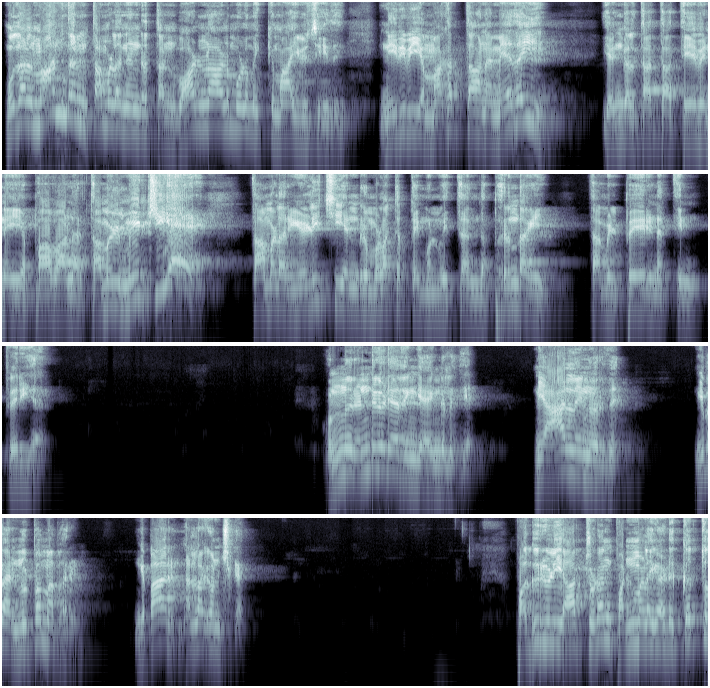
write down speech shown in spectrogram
முதல் மாந்தன் தமிழன் என்று தன் வாழ்நாள் முழுமைக்கும் ஆய்வு செய்து நிறுவிய மகத்தான மேதை எங்கள் தாத்தா தேவினேய பாவாணர் தமிழ் மீட்சியே தமிழர் எழுச்சி என்று முழக்கத்தை முன்வைத்த அந்த பெருந்தகை தமிழ் பேரினத்தின் பெரியர். ஒன்று ரெண்டு கிடையாது இங்கே எங்களுக்கு. நீ ஆன்லைன் வருது. இங்கே பாரு நுட்பமா பாரு. இங்க பாரு நல்லா கவனிச்சுக்க. பகிருளி ஆற்றுடன் பன்மலை அடுக்கத்து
